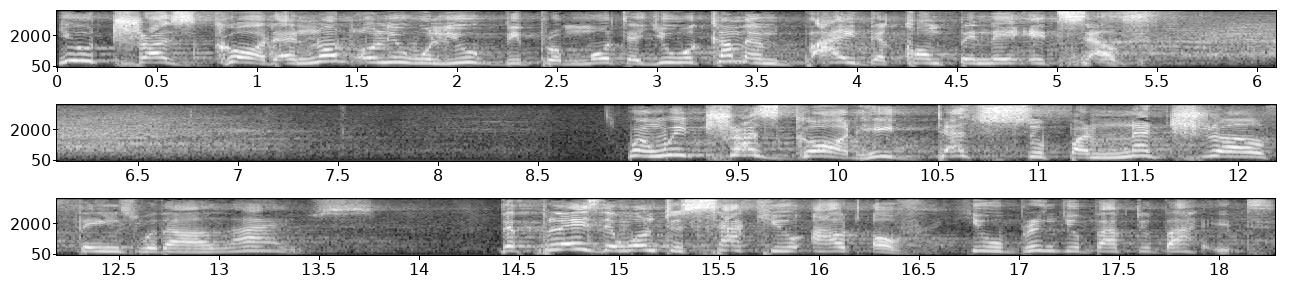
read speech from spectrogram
You trust God, and not only will you be promoted, you will come and buy the company itself. When we trust God, He does supernatural things with our lives. The place they want to sack you out of, He will bring you back to buy it.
